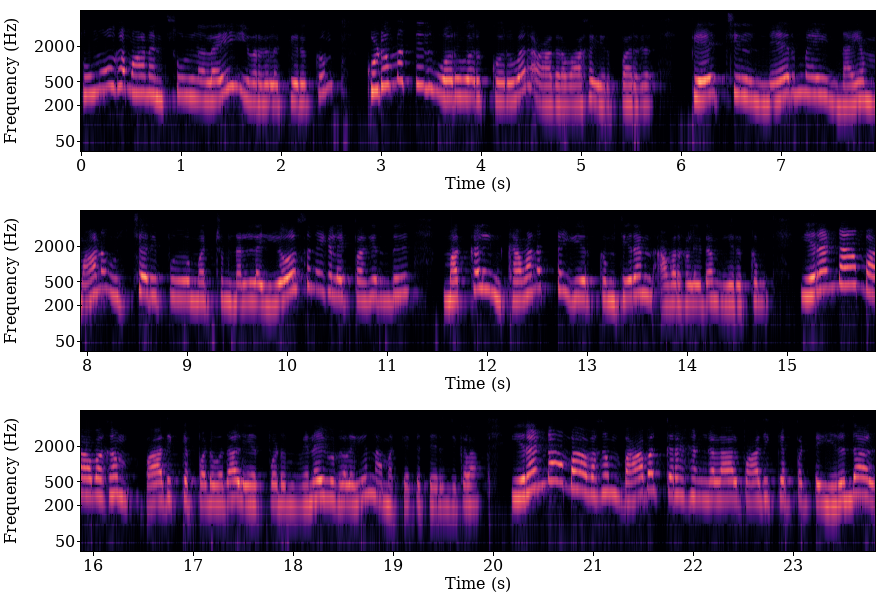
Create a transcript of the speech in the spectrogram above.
சுமூகமான சூழ்நிலை இவர்களுக்கு இருக்கும். குடும்பத்தில் ஒருவருக்கொருவர் ஆதரவாக இருப்பார்கள். பேச்சில் நேர்மை நயமான உச்சரிப்பு மற்றும் நல்ல யோசனைகளை பகிர்ந்து மக்களின் கவனத்தை ஈர்க்கும் திறன் அவர்களிடம் இருக்கும். இரண்டாம் பாவகம் பாதிக்கப்படுவதால் ஏற்படும் விளைவுகளையும் நம்ம கேட்டு தெரிஞ்சுக்கலாம். இரண்டாம் பாவகம் பாபக்கிரகங்களால் பாதிக்கப்பட்டு இருந்தால்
